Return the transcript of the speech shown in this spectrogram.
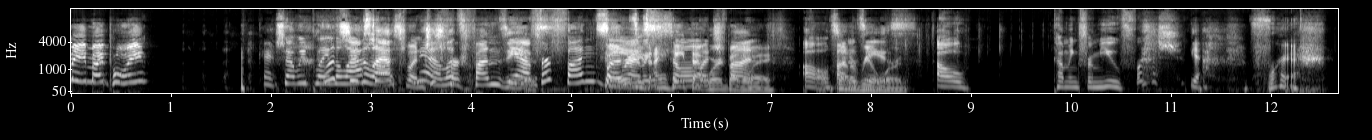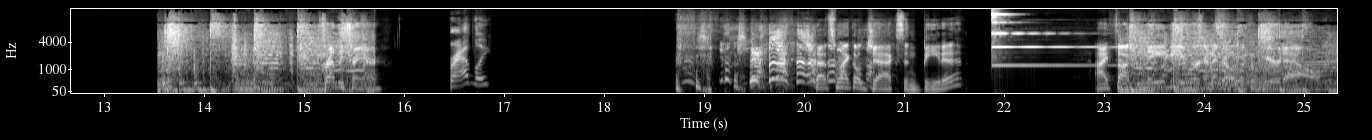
made my point. Shall we play Let's the do last the last one, just for let's- funsies. Yeah, for funsies. We're having Funsies. I hate so that much word, by the way. Oh, It's not a real Funsies. word. oh, coming from you, fresh. Yeah. Fresh. Bradley Traynor. Bradley. That's Michael Jackson. Beat it. I thought maybe you were going to go with a Weird Al.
